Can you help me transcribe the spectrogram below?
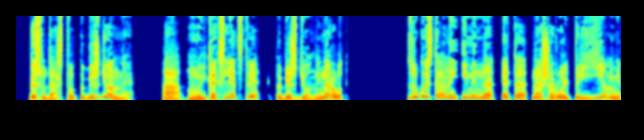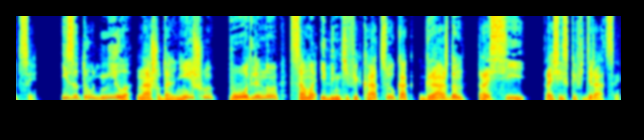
– государство побежденное, а мы, как следствие, побежденный народ. С другой стороны, именно эта наша роль преемницы и затруднила нашу дальнейшую подлинную самоидентификацию как граждан России, Российской Федерации.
